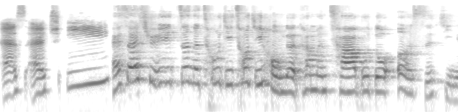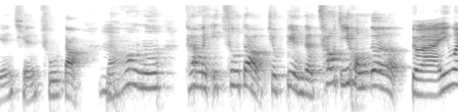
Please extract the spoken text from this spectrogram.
S.H.E。S.H.E 真的超级超级红的，他们差不多二十几年前出道，嗯、然后呢，他们一出道就变得超级红的，对，因为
